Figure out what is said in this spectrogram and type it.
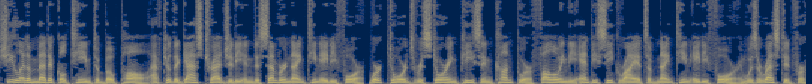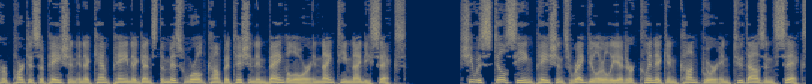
She led a medical team to Bhopal after the gas tragedy in December 1984, worked towards restoring peace in Kanpur following the anti-Sikh riots of 1984 and was arrested for her participation in a campaign against the Miss World competition in Bangalore in 1996. She was still seeing patients regularly at her clinic in Kanpur in 2006,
